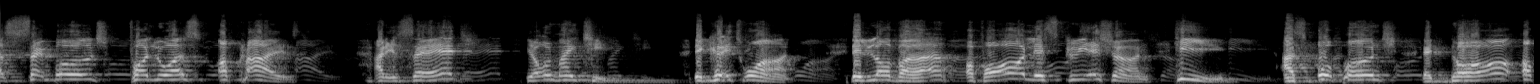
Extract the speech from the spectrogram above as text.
assembled followers of Christ. And he said, the Almighty, the Great One, the lover of all his creation, he has opened the door of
